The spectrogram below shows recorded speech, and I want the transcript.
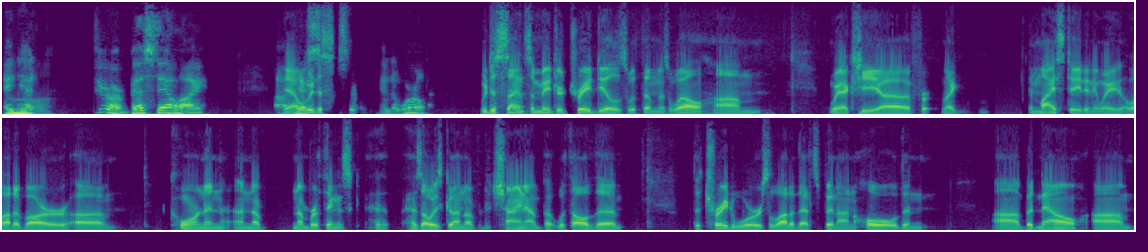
and yet uh-huh. they're our best ally. Uh, yeah, we just in the world. We just signed some major trade deals with them as well. Um, we actually, uh, for like in my state anyway, a lot of our um, corn and a n- number of things ha- has always gone over to China, but with all the the trade wars, a lot of that's been on hold, and uh, but now um,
